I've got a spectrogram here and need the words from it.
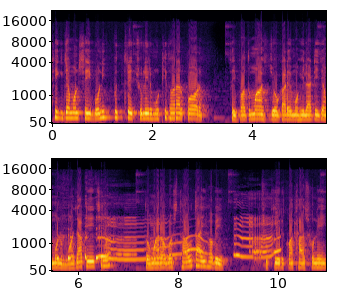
ঠিক যেমন সেই বণিক পুত্রের চুলির মুঠি ধরার পর সেই বদমাস জোগাড়ে মহিলাটি যেমন মজা পেয়েছিল, তোমার অবস্থাও তাই হবে। সুখীর কথা শুনে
